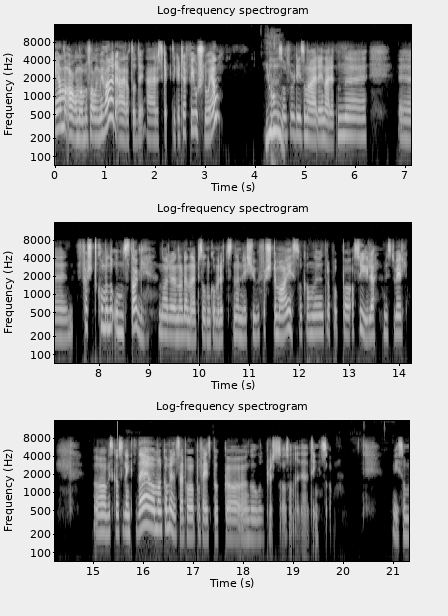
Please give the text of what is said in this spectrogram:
En annen anbefaling vi har, er at det er skeptikertreff i Oslo igjen. Joho! Så for de som er i nærheten eh, eh, Førstkommende onsdag, når, når denne episoden kommer ut, nemlig 21. mai, så kan du trappe opp på Asylet hvis du vil. Og vi skal også linke til det, og man kan melde seg på på Facebook og Google Pluss og sånne ting. Så vi som,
